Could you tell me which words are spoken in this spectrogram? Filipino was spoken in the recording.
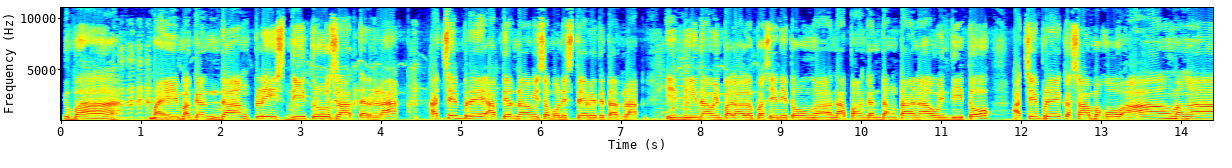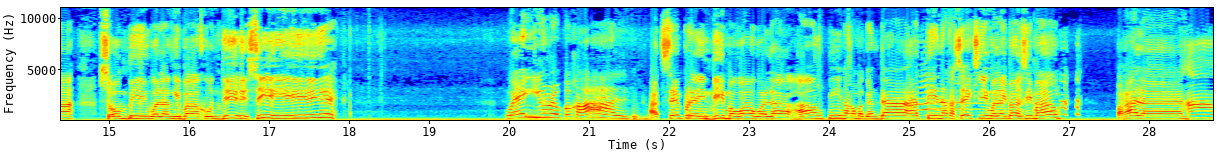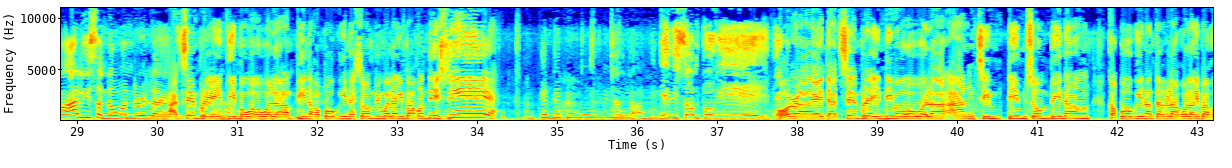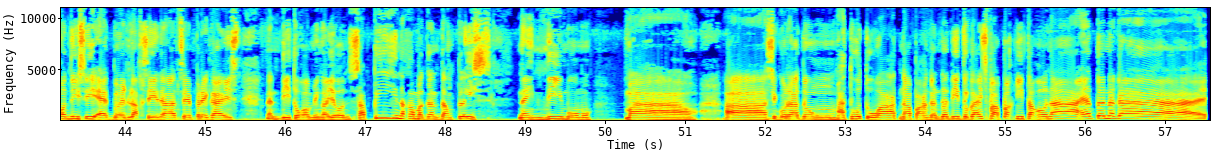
Ba? May magandang place dito sa Tarlac. At syempre, after namin sa Monasterio de Tarlac, hindi namin palalampasin itong ah, napakagandang tanawin dito. At syempre, kasama ko ang mga zombie, walang iba kundi si... Weng Euro Bakal! At syempre, hindi mawawala ang pinakamaganda at pinakasexy, walang iba si Ma'am. Pangalan. Um, Alice on the Wonderland. At siyempre, hindi mawawala ang pinakapogi na zombie walang iba kundi si... Ang ganda dun, oh. May mga ano. Edison Pogi! Alright, at siyempre, hindi mawawala ang team, team zombie ng kapogi ng Tarlac walang iba kundi si Edward Laxida. At siyempre guys, nandito kami ngayon sa pinakamagandang place na hindi mo mo ma ah, siguradong matutuwa at napakaganda dito guys. Papakita ko na. Eto na guys.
